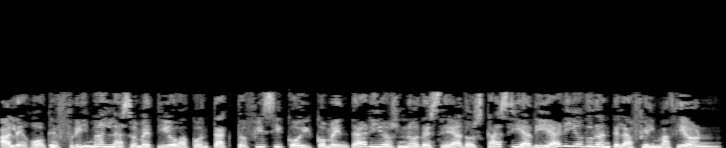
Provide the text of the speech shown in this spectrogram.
Alegó que Freeman la sometió a contacto físico y comentarios no deseados casi a diario durante la filmación.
